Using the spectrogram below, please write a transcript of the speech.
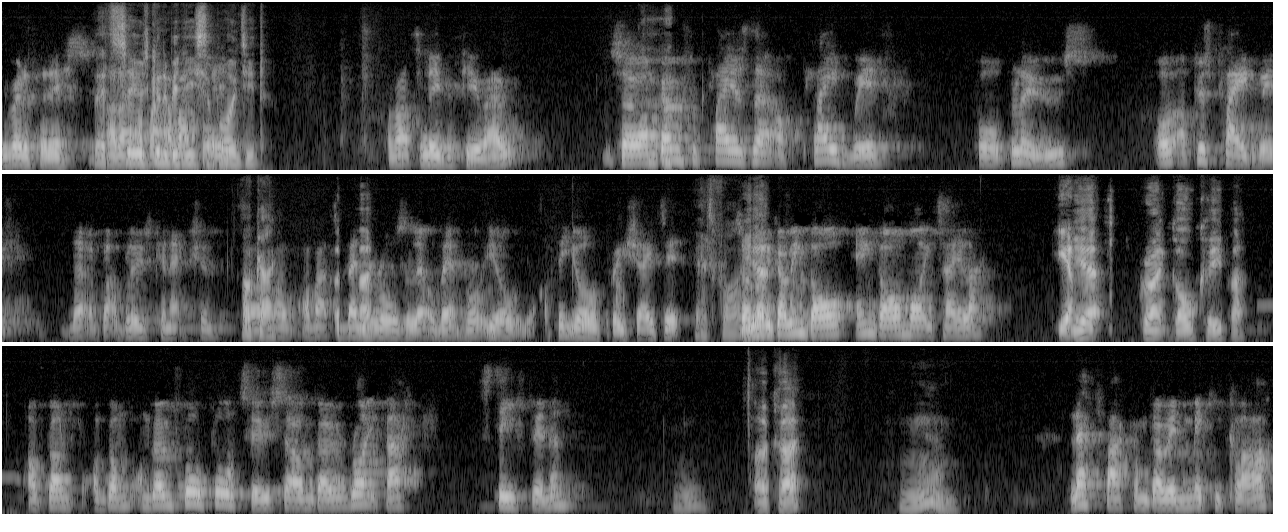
You ready for this? Let's see who's going to be disappointed. I've had to leave a few out. So I'm going for players that I've played with for Blues, or I've just played with that I've got a Blues connection. So Okay. I've, I've had to bend the rules a little bit, but you'll I think you'll appreciate it. That's fine. So I'm Yeah. going to go in goal. In goal, Maik Taylor. Yep. Yeah, great goalkeeper. I've gone. I've gone. I'm going four four two. So I'm going right back. Steve Finnan. Okay. Mm. Left back. I'm going Mickey Clark.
